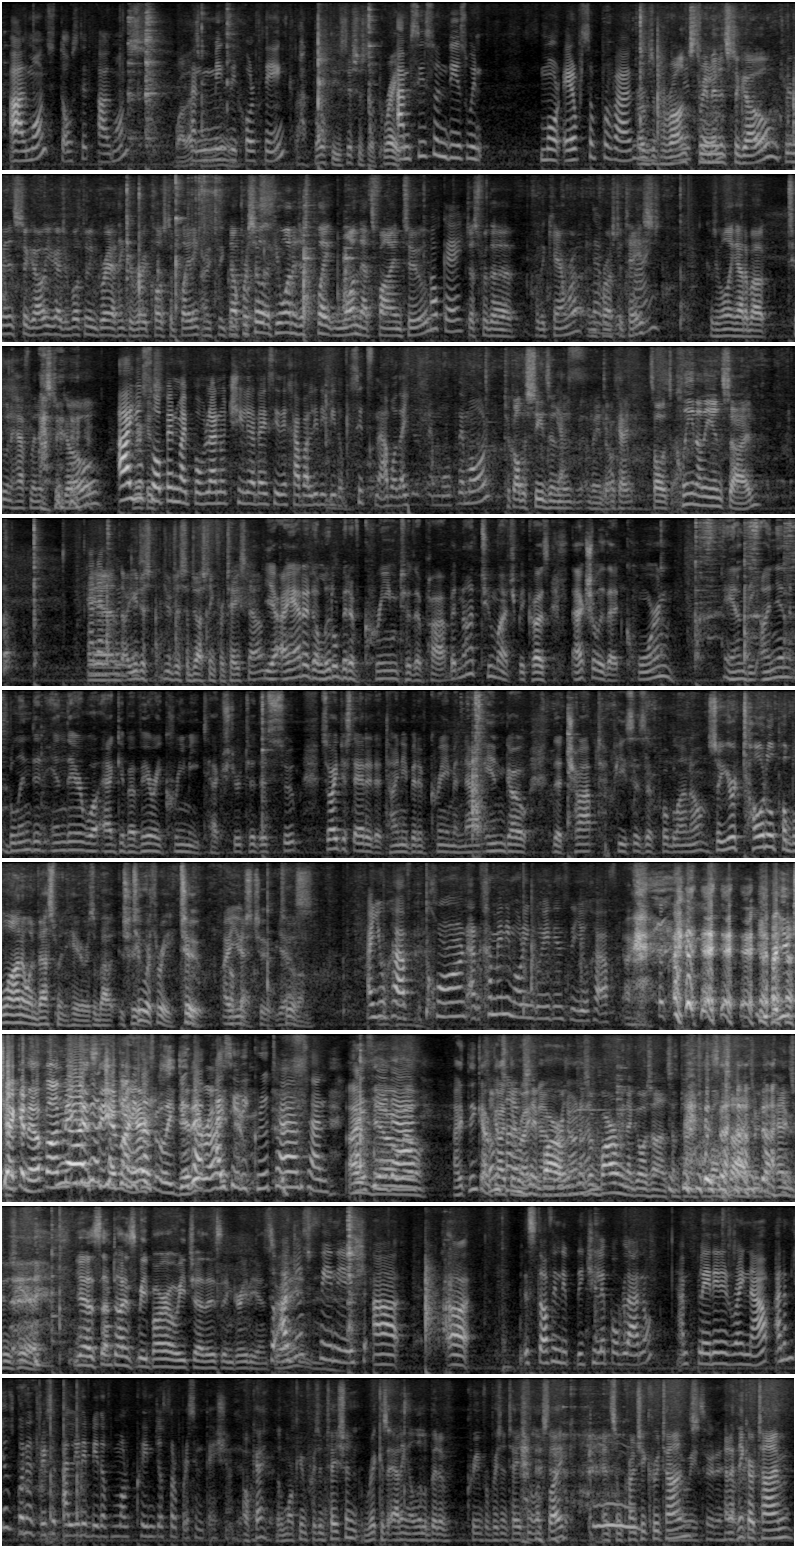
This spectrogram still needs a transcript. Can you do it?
almonds, toasted almonds, Wow, that's and mix really- the whole thing. God, both these dishes look great. I'm seasoning this with more herbs of Provence. Herbs of Provence, three minutes to go. Three minutes to go. You guys are both doing great. I think you're very close to plating. I think now, Priscilla, close. if you want to just plate one, that's fine too. Okay. Just for the for the camera and That for us to taste, because we've only got about two and a half minutes to go. I Rick just is- opened my poblano chili and I see they have a little bit of seeds now, but I just remove them all. Took all the seeds and Yes, the veins. Okay, so it's clean on the inside. And And are you just you're just adjusting for taste now? Yeah, I added a little bit of cream to the pot, but not too much because actually that corn and the onion blended in there will add, give a very creamy texture to this soup. So I just added a tiny bit of cream and now in go the chopped pieces of poblano. So your total poblano investment here is about is two, or three? Two. I Okay, used two, Two of them. And you have corn, and how many more ingredients do you have? Are you checking up on me I'm to see if I actually did it right? I see the croutons and I, I, see yeah, that. well, I think I've got the Sometimes right they number, borrow. don't There's I? a borrowing that goes on sometimes from both sides. It depends who's here. Yeah, sometimes we borrow each other's ingredients, So right? I just finished uh, uh, stuffing the, the chile poblano. I'm plating it right now, and I'm just going to drizzle a little bit of more cream just for presentation. Okay, a little more cream for presentation. Rick is adding a little bit of cream for presentation, it looks like, and some crunchy croutons. we sort of and I think our time,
